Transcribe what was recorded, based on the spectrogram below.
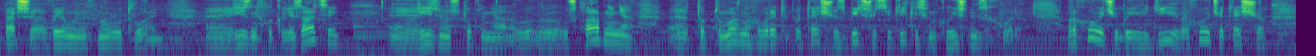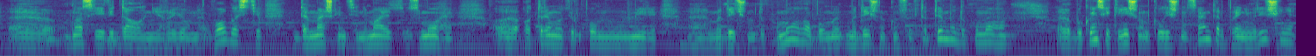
вперше виявлених новоутворень е, різних локалізацій, е, різного ступлення ускладнення. Тобто можна говорити про те, що збільшується кількість онкологічних захворювань, враховуючи бойові дії, враховуючи те, що у нас є віддалені райони в області, де мешканці не мають змоги отримати в повному мірі е, медичну допомогу або ме- медично-консультативну допомогу. Е, Буковинський клінічний онкологічний центр прийняв рішення,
